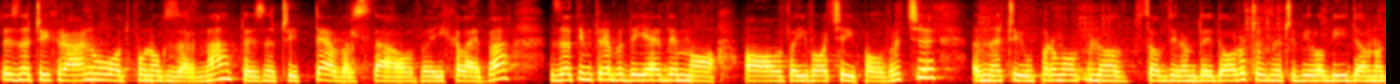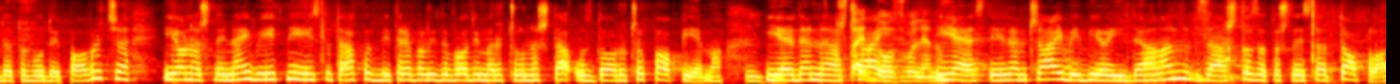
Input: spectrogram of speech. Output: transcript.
to je znači hranu od punog zrna, to je znači te vrsta ovaj, hleba. Zatim treba da jedemo ovaj, voće i povrće. Znači, u prvom, s obzirom da je doručak, znači bilo bi idealno da to bude povrća. I ono što je najbitnije, isto tako bi trebali da vodimo računa šta uz doručak popijemo. Mhm. Jedan šta je dozvoljeno? Jeste, jedan čaj bi bio idealan. Zašto? Zato što je sad toplo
